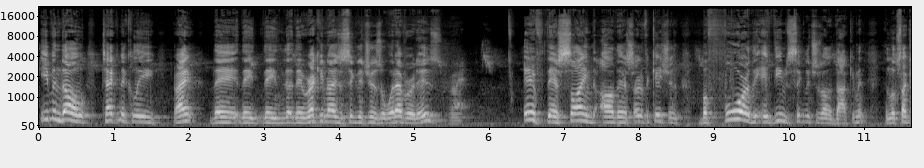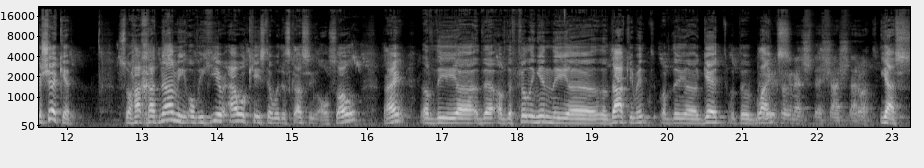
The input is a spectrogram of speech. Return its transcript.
Even though technically, right, they, they they they recognize the signatures or whatever it is, Right. If they're signed uh, their certification before the edim's signatures on the document, it looks like a shekir. So hachatnami over here, our case that we're discussing also, right, of the uh, the of the filling in the uh, the document of the uh, get with the blanks. talking about. Yes,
